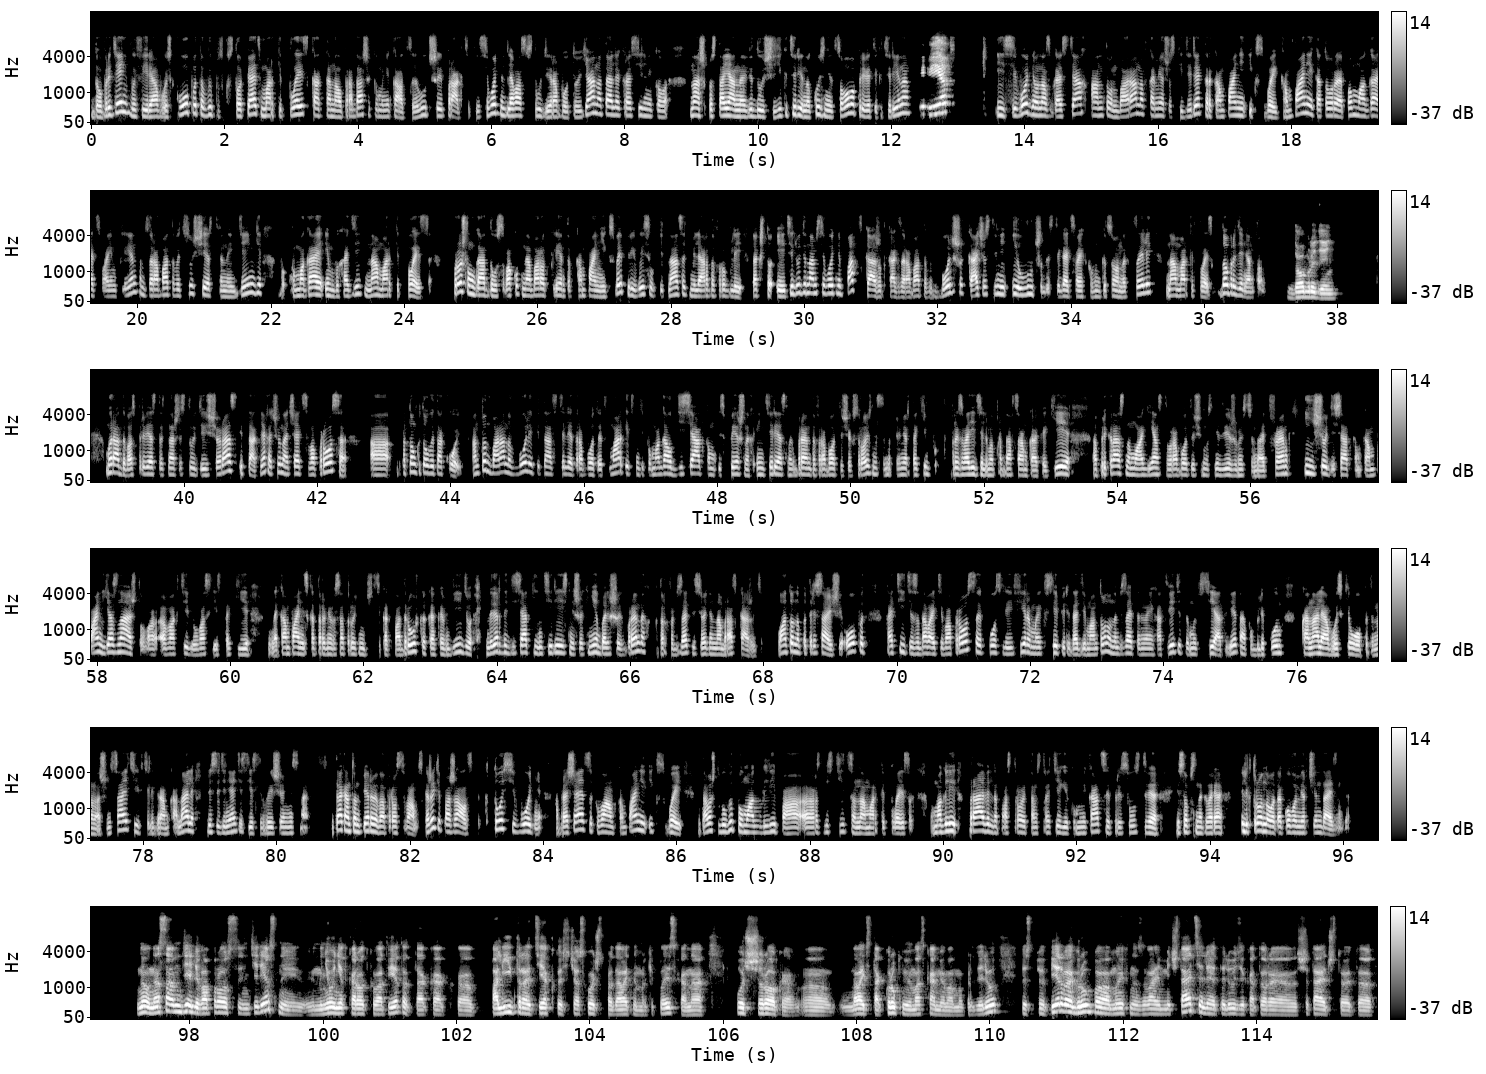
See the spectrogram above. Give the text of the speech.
Добрый день, в эфире «Авоська опыта», выпуск 105, Marketplace, как канал продаж и коммуникации, лучшие практики. Сегодня для вас в студии работаю я, Наталья Красильникова, наша постоянная ведущая Екатерина Кузнецова. Привет, Екатерина. Привет. И сегодня у нас в гостях Антон Баранов, коммерческий директор компании X-Way, компании, которая помогает своим клиентам зарабатывать существенные деньги, помогая им выходить на маркетплейсы. В прошлом году совокупный оборот клиентов компании XWay превысил 15 миллиардов рублей. Так что эти люди нам сегодня подскажут, как зарабатывать больше, качественнее и лучше достигать своих коммуникационных целей на Marketplace. Добрый день, Антон. Добрый день. Мы рады вас приветствовать в нашей студии еще раз. Итак, я хочу начать с вопроса, а, о том, кто вы такой. Антон Баранов более 15 лет работает в маркетинге, помогал десяткам успешных и интересных брендов, работающих с розницей, например, таким производителям и продавцам, как IKEA, а, прекрасному агентству, работающему с недвижимостью Night Frank и еще десяткам компаний. Я знаю, что в активе у вас есть такие компании, с которыми вы сотрудничаете, как «Подружка», как и, наверное, десятки интереснейших небольших брендов, о которых обязательно сегодня нам расскажете. У Антона потрясающий опыт. Хотите, задавайте вопросы. После эфира мы их все передадим дадим Антону, он обязательно на них ответит, и мы все ответы опубликуем в канале «Авоськи опыта» на нашем сайте и в телеграм-канале. Присоединяйтесь, если вы еще не с нами. Итак, Антон, первый вопрос вам. Скажите, пожалуйста, кто сегодня обращается к вам в компанию X-Way для того, чтобы вы помогли по э, разместиться на маркетплейсах, помогли правильно построить там стратегию коммуникации, присутствия и, собственно говоря, электронного такого мерчендайзинга? Ну, на самом деле вопрос интересный, на него нет короткого ответа, так как э, палитра тех, кто сейчас хочет продавать на маркетплейсах, она очень широкая. А, давайте так крупными мазками вам определю. То есть э, первая группа, мы их называем мечтатели, это люди, которые считают, что это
